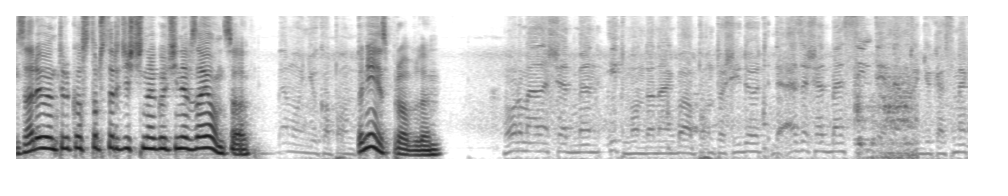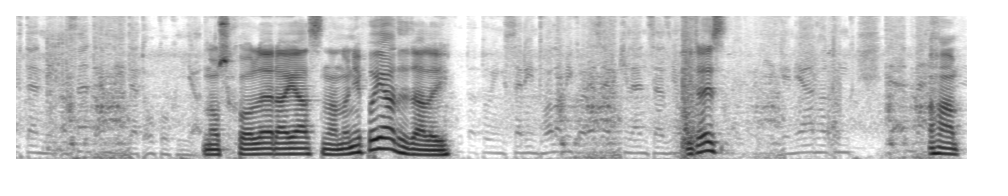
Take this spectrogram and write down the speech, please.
Zaryłem tylko 140 na godzinę w zająca. To nie jest problem. Noż cholera jasna, no nie pojadę dalej. Kutatóink szerint valamikor 1980 I to jest... Aha.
